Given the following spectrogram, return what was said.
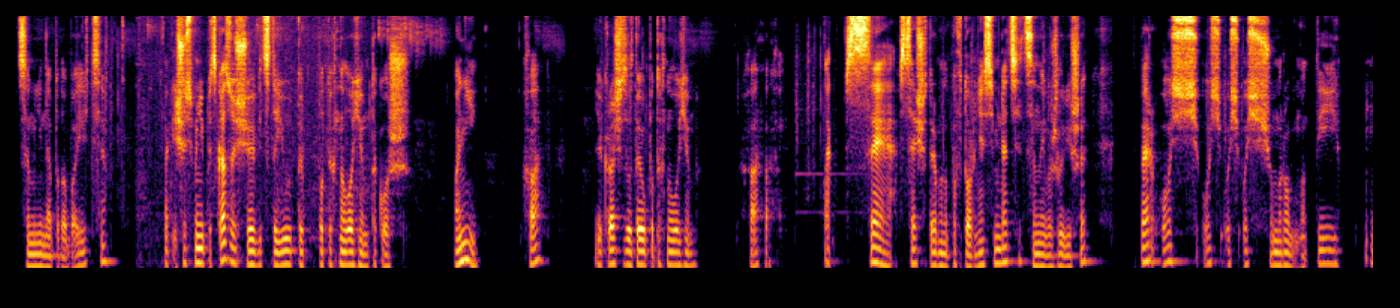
Це мені не подобається. Так, і щось мені підказує, що я відстаю тип, по технологіям також. А ні. Ха? Я краще за тебе по технологіям. Ха-ха. Так, все, все, що треба на повторній асиміляції, це найважливіше. Тепер ось, ось, ось, ось, що ми робимо. Ти. Хм.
